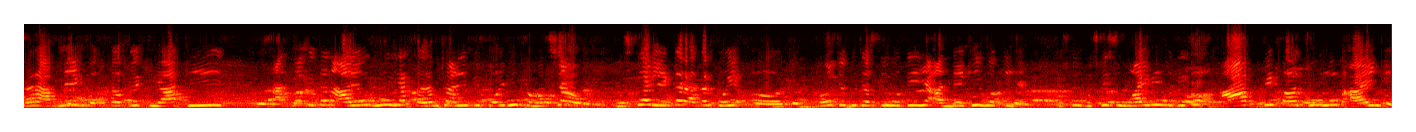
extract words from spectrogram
सर आपने एक वक्तव्य किया की सातवां वेतन आयोग हो या कर्मचारियों की कोई भी समस्या हो उसको लेकर अगर कोई ज़ोर ज़बरदस्ती होती है या अनदेखी होती है उसको उसकी सुनवाई नहीं होती तो आपके पास जो लोग आएँगे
